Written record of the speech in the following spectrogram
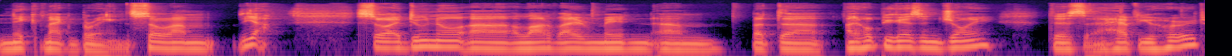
Nick McBrain. So um yeah, so I do know uh, a lot of Iron Maiden. Um, but uh, I hope you guys enjoy this. Have you heard?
